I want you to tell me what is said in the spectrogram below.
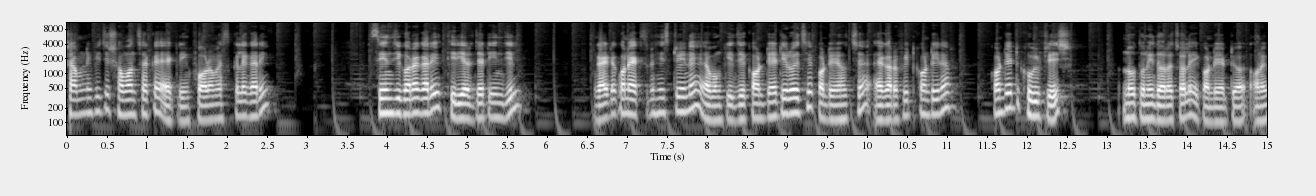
সামনে পিছে সমান চাকায় এক রিং ফরম স্কেলে গাড়ি। সিএনজি করা গাড়ি থ্রি ইয়ার জেট ইঞ্জিল গাড়িটা কোনো অ্যাক্সিডেন্ট হিস্ট্রি নেই এবং কি যে কন্টেনারটি রয়েছে কন্টেনার হচ্ছে এগারো ফিট কন্টেনার কন্টেনারটি খুবই ফ্রেশ নতুনই ধরা চলে, এই কন্টেনারটি অনেক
